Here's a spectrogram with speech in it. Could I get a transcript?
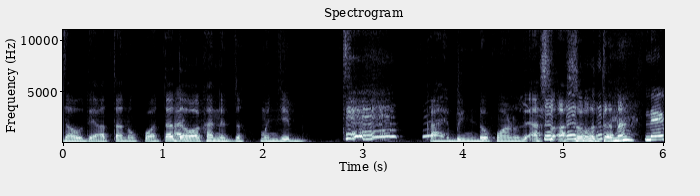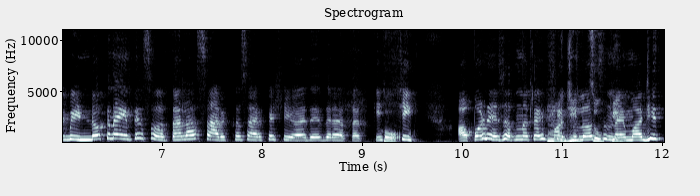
जाऊ दे आता नको आता दवाखान्यात जा. म्हणजे काय बिंडोक माणूस असं असं होतं ना नाही बिंडोक नाही ते स्वतःला सारखं सारखं शिवाय देत राहतात की हो. आपण ह्याच्यातनं काही माझीच शिकलोच. नाही माझीच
